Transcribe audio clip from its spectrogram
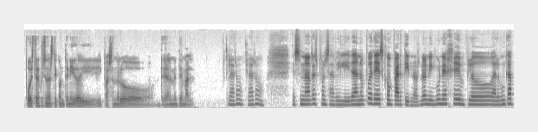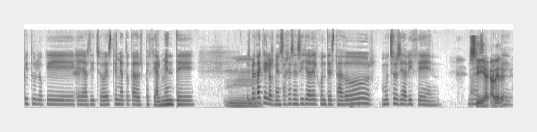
puede estar escuchando este contenido y pasándolo realmente mal. Claro, claro. Es una responsabilidad. No puedes compartirnos, ¿no? Ningún ejemplo, algún capítulo que, hayas dicho, este me ha tocado especialmente. Es verdad mm. que los mensajes en silla del contestador, muchos ya dicen. Sí, a ver,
